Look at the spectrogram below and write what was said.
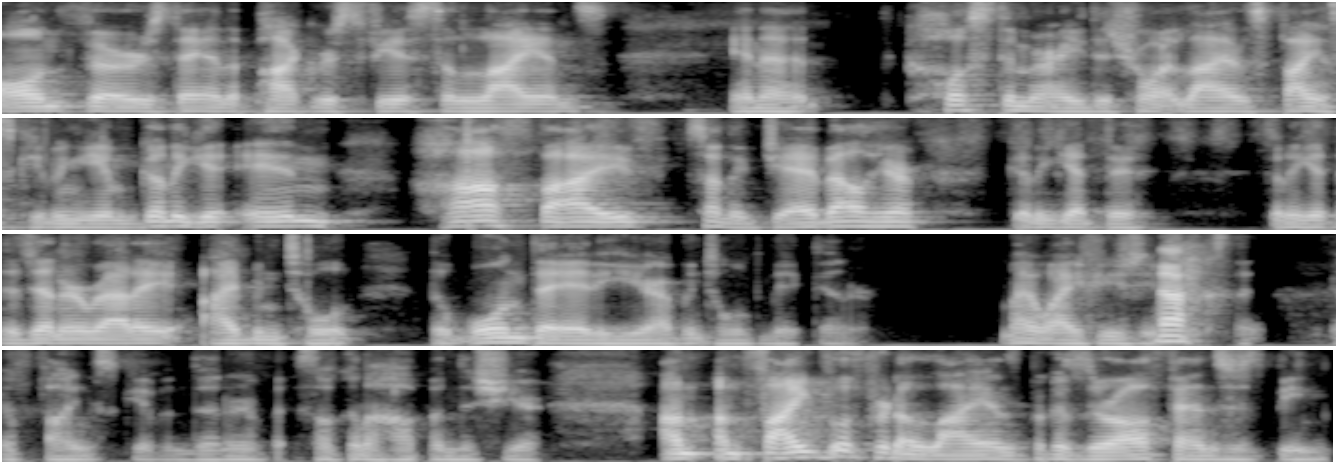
on Thursday, and the Packers face the Lions in a customary Detroit Lions Thanksgiving game. Going to get in half five. Sound like J Bell here. Going to get the going to get the dinner ready. I've been told the one day of the year I've been told to make dinner. My wife usually ah. makes like a Thanksgiving dinner, but it's not going to happen this year. I'm, I'm thankful for the Lions because their offense has been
